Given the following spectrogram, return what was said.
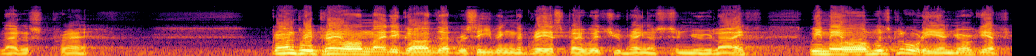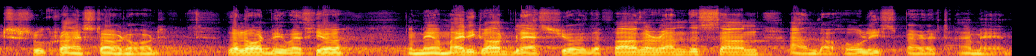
Let us pray. Grant, we pray, Almighty God, that receiving the grace by which you bring us to new life, we may always glory in your gift through Christ our Lord. The Lord be with you, and may Almighty God bless you, the Father and the Son and the Holy Spirit. Amen.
